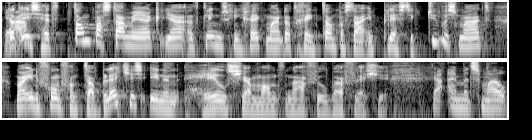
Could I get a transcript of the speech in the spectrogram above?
Dat Ja. is het tandpasta-merk. Ja, het klinkt misschien gek, maar dat geen tandpasta in plastic tubes maakt. Maar in de vorm van tabletjes in een heel charmant navulbaar flesje. Ja, en met Smile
